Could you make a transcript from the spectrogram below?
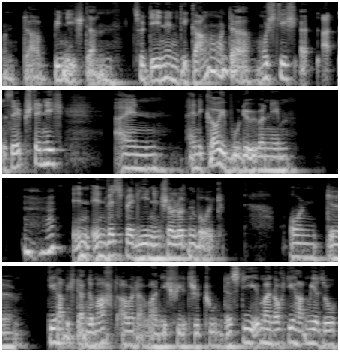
Und da bin ich dann zu denen gegangen und da musste ich äh, selbstständig ein, eine Currybude übernehmen. Mhm. In, in Westberlin, in Charlottenburg. Und äh, die habe ich dann gemacht, aber da war nicht viel zu tun. Dass die immer noch, die haben mir so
